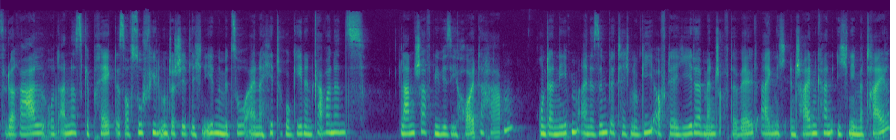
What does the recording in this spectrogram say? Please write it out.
föderal und anders geprägt ist auf so vielen unterschiedlichen Ebenen mit so einer heterogenen Governance-Landschaft, wie wir sie heute haben. Und daneben eine simple Technologie, auf der jeder Mensch auf der Welt eigentlich entscheiden kann, ich nehme teil,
